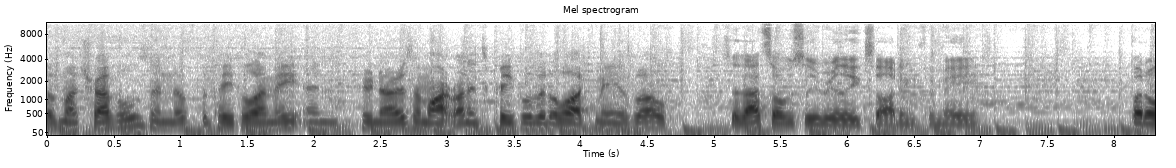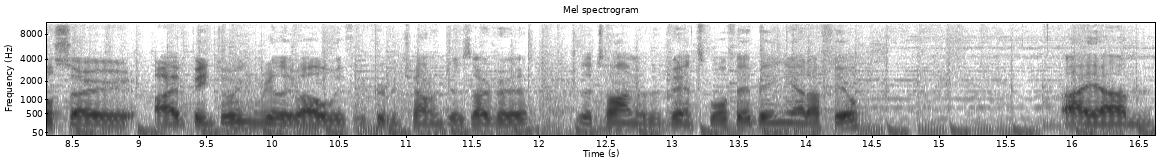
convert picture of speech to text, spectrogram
of my travels and of the people I meet. And who knows, I might run into people that are like me as well. So that's obviously really exciting for me. But also, I've been doing really well with recruitment challenges over the time of Advanced Warfare being out, I feel. I um,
